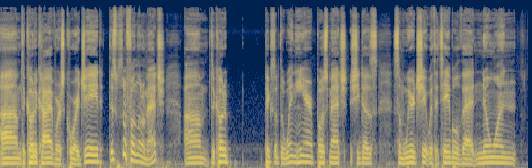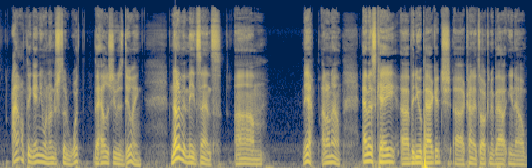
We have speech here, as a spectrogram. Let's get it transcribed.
Um, Dakota Kai versus Cora Jade. This was a fun little match. Um, Dakota picks up the win here. Post match, she does some weird shit with the table that no one, I don't think anyone understood what the hell she was doing. None of it made sense. Um, yeah, I don't know. MSK uh, video package, uh, kind of talking about you know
